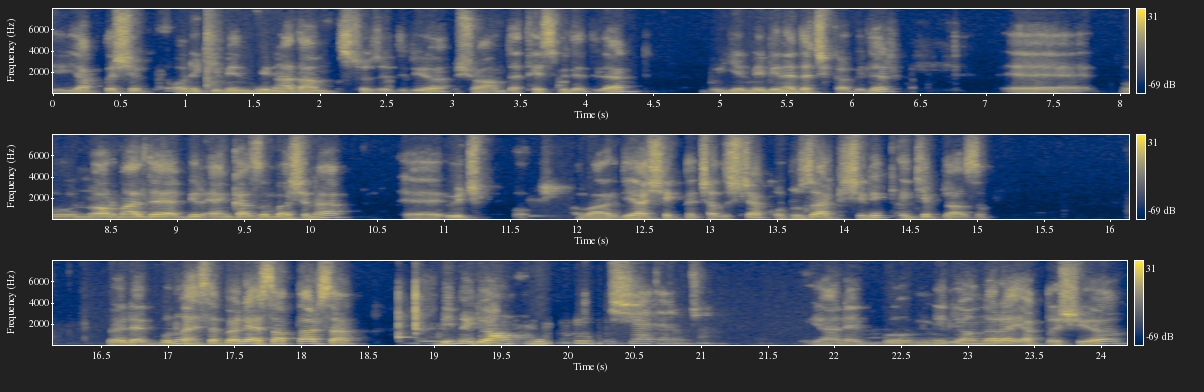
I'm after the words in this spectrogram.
yaklaşık 12 bin binadan söz ediliyor şu anda tespit edilen. Bu 20 bine de çıkabilir. Ee, bu normalde bir enkazın başına 3 vardiya şeklinde çalışacak 30'ar kişilik ekip lazım. Böyle bunu hesap böyle hesaplarsan 1 milyon şey eder hocam. yani bu milyonlara yaklaşıyor.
